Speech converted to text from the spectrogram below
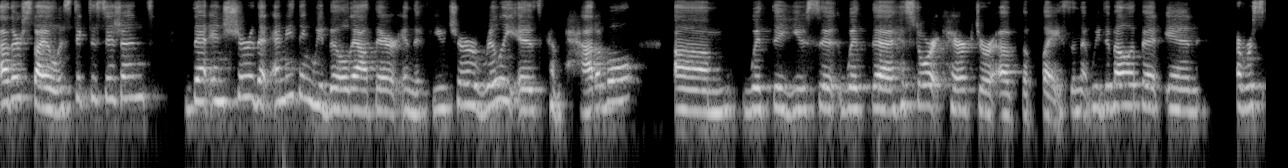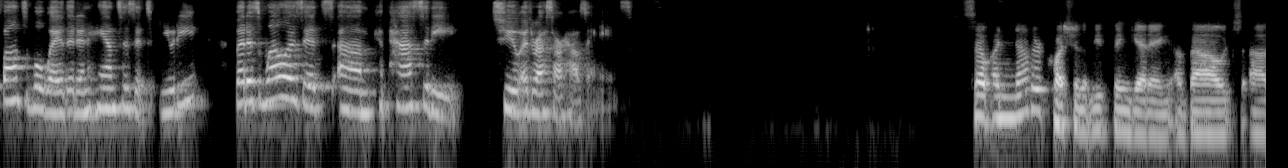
other stylistic decisions that ensure that anything we build out there in the future really is compatible um, with the use with the historic character of the place and that we develop it in a responsible way that enhances its beauty, but as well as its um, capacity to address our housing needs. So another question that we've been getting about uh,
